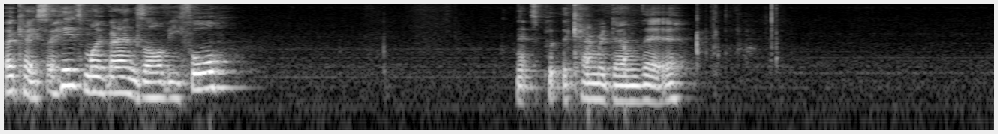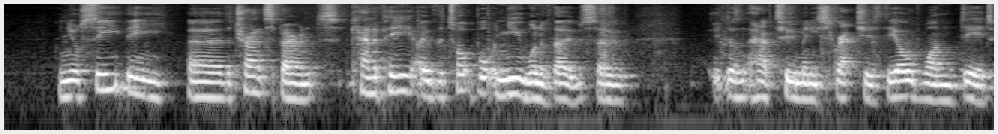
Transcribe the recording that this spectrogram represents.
Okay, so here's my Vans RV4. Let's put the camera down there. And you'll see the uh, the transparent canopy over the top. Bought a new one of those so it doesn't have too many scratches. The old one did.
